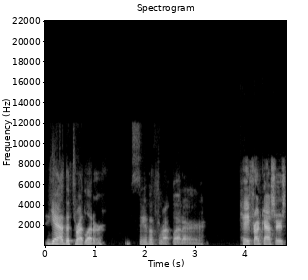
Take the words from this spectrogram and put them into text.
yeah, the threat letter. See the threat letter. Hey, Fraudcasters.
